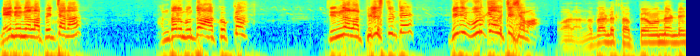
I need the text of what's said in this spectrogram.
నేను నిన్న అలా పెంచానా? అందరి ముందు ఆ కుక్క నిన్న అలా పిలుస్తుంటే విని ఊరికే వచ్చేసావా? వాళ్ళ అన్నదాంట్లో తప్పే ఉందండి.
